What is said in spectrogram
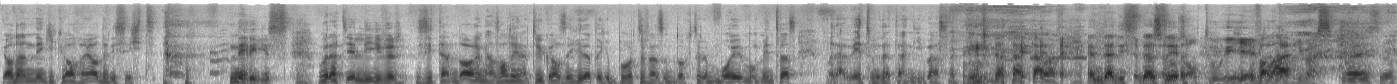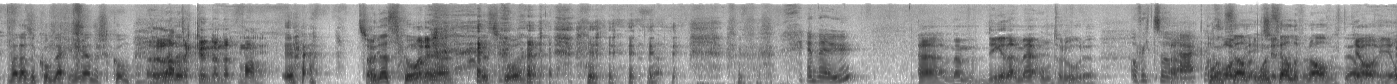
ja, dan denk ik wel van ja, er is echt nergens waar dat je liever zit dan daar. En dan zal hij natuurlijk wel zeggen dat de geboorte van zijn dochter een mooier moment was. Maar dat weten we dat dat niet was natuurlijk, dat dat, dat was. En dat is... dat is zelfs al toegegeven dat dat niet was. Maar dat is zo. Maar dat is ook omdat je niet anders kon. Maar dat- Laten kunnen het, man. Sorry. maar dat is gewoon, Maar, ja. Dat is gewoon. En bij u? eh, mijn dingen die mij ontroeren. Of echt zo raken? Gewoon hetzelfde, ik gewoon zit- hetzelfde verhaal vertellen. Ja, heel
